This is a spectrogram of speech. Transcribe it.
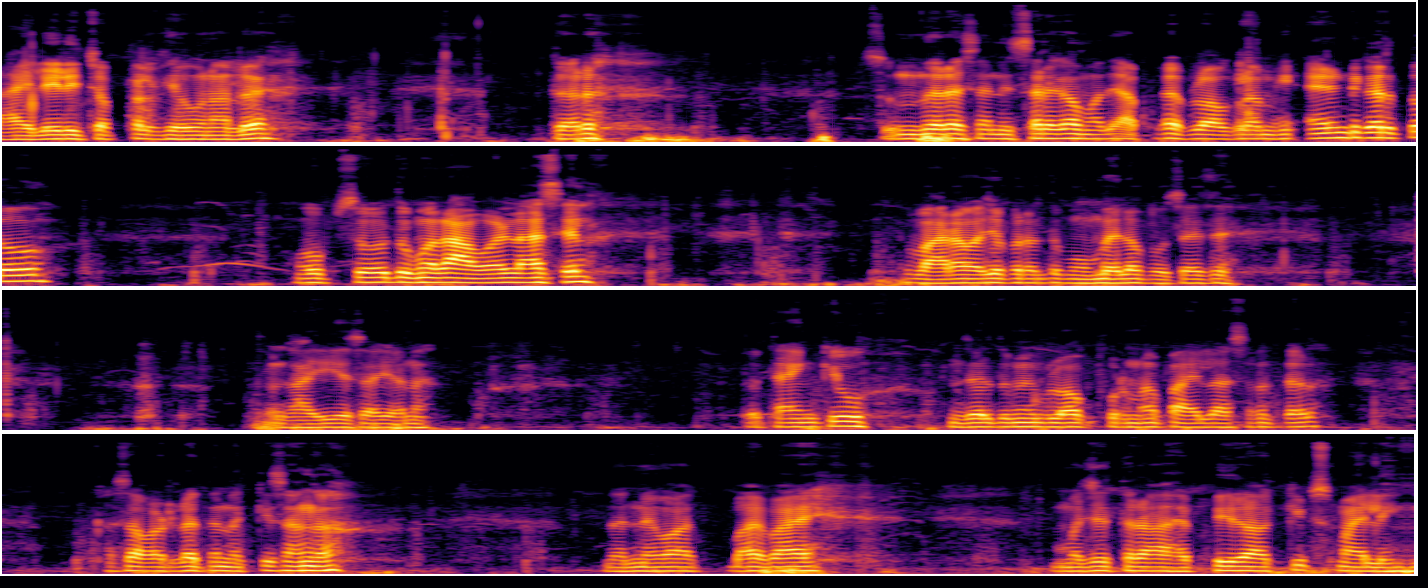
राहिलेली चप्पल घेऊन आलोय. तर सुंदर अशा निसर्गामध्ये आपल्या ब्लॉगला मी एंड करतो. होप सो तुम्हाला आवडला असेल. बारा वाजेपर्यंत मुंबईला पोचायचं आहे घाई आहे यानं तर थँक्यू जर तुम्ही ब्लॉग पूर्ण पाहिला असाल तर कसा वाटला तर नक्की सांगा. धन्यवाद. बाय बाय मजेत राहा. हॅप्पी राहा. Keep smiling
